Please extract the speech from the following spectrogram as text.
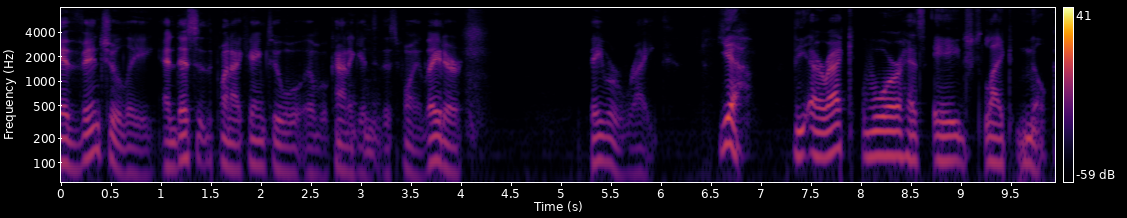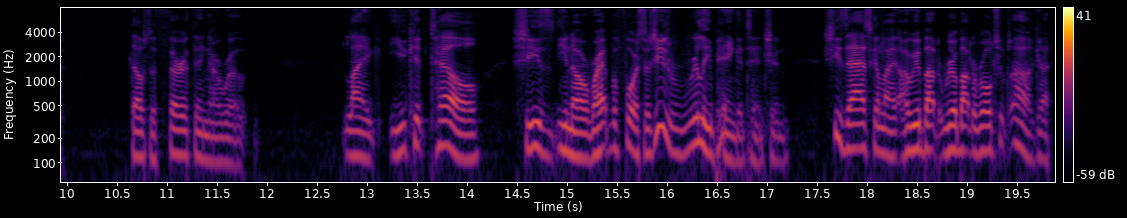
eventually, and this is the point I came to, and we'll kind of get to this point later. They were right. Yeah. The Iraq war has aged like milk. That was the third thing I wrote. Like you could tell she's, you know, right before, so she's really paying attention. She's asking like, "Are we about to, we about to roll troops?" Oh god,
